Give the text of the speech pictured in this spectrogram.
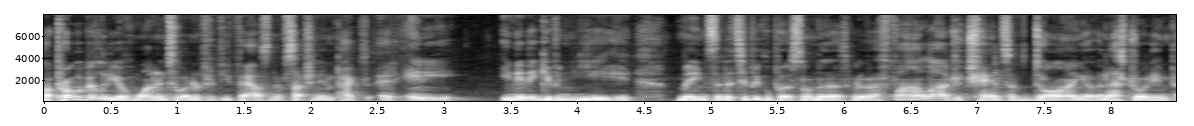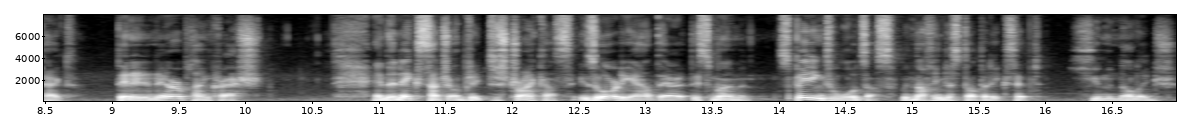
A probability of 1 in 250,000 of such an impact at any in any given year means that a typical person on Earth would have a far larger chance of dying of an asteroid impact than in an aeroplane crash. And the next such object to strike us is already out there at this moment, speeding towards us with nothing to stop it except human knowledge.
